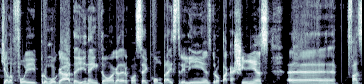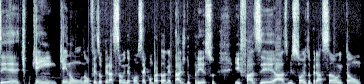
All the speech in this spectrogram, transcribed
que ela foi prorrogada aí, né? Então a galera consegue comprar estrelinhas, dropar caixinhas, é, fazer, tipo, quem, quem não, não fez a operação ainda consegue comprar pela metade do preço e fazer as missões da operação. Então,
